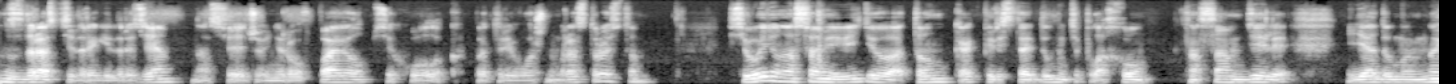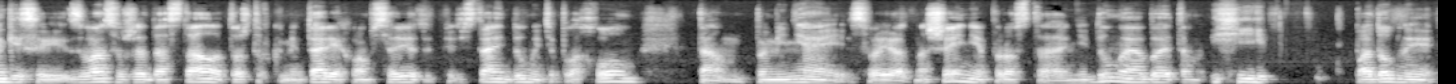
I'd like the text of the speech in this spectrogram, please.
Здравствуйте, дорогие друзья! На связи Жуниров Павел, психолог по тревожным расстройствам. Сегодня у нас с вами видео о том, как перестать думать о плохом. На самом деле, я думаю, многие из вас уже достало то, что в комментариях вам советуют перестать думать о плохом, там, поменяй свое отношение, просто не думай об этом и подобные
